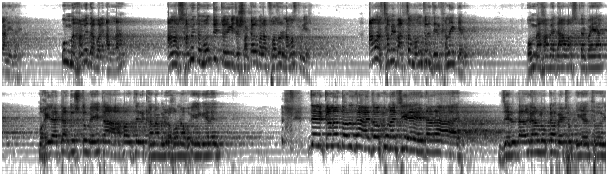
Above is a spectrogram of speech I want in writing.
কানে যায়। উম্মা হামিদা বলে, আল্লাহ, আমার স্বামী তো মন্দির চলে গেছে, সকালবেলা ফজর নামাজ পড়িয়েছে আমার স্বামী বাচ্চা মঞ্চুর জেলখানায় কেন? উম্মা হামেদা আওয়াজটা পায়া মহিলাটা দুষ্ট মেয়েটা আবার জেলখানা বলে রওনা হয়ে গেলেন। জেলখানা দরজায় যখন আসিয়ে দাঁড়ায়, জেল জেলদারগা লোকাবে ঠুকিয়ে থই।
